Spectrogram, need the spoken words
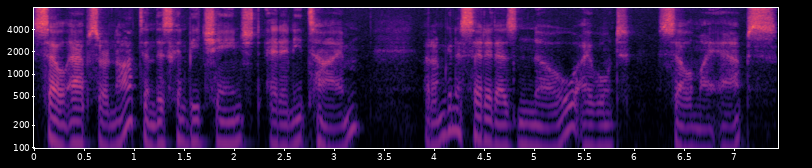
sell apps or not, and this can be changed at any time. But I'm going to set it as no. I won't sell my apps.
